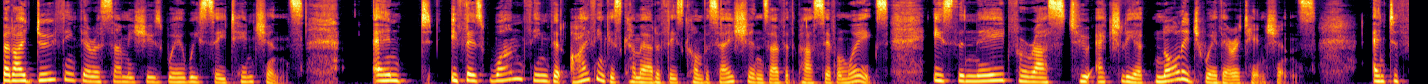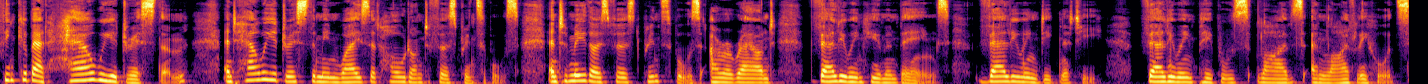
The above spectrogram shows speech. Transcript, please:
but I do think there are some issues where we see tensions. And if there's one thing that I think has come out of these conversations over the past seven weeks, is the need for us to actually acknowledge where there are tensions and to think about how we address them and how we address them in ways that hold on to first principles. And to me, those first principles are around valuing human beings, valuing dignity, valuing people's lives and livelihoods,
